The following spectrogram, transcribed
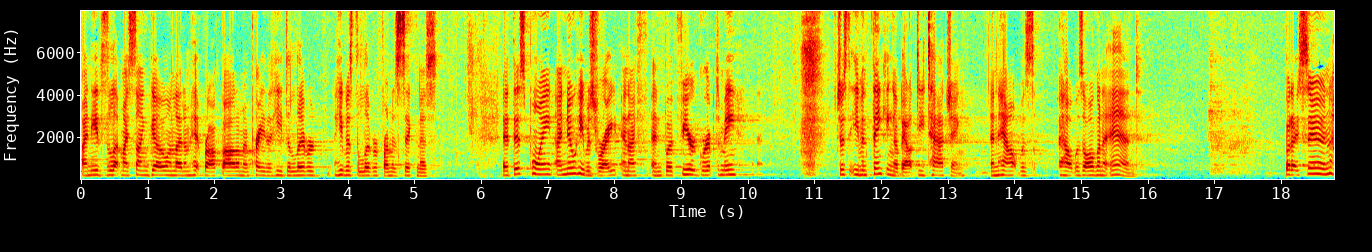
I needed to let my son go and let him hit rock bottom and pray that he delivered he was delivered from his sickness. At this point, I knew he was right, and I, and, but fear gripped me. Just even thinking about detaching and how it was, how it was all going to end. But I soon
